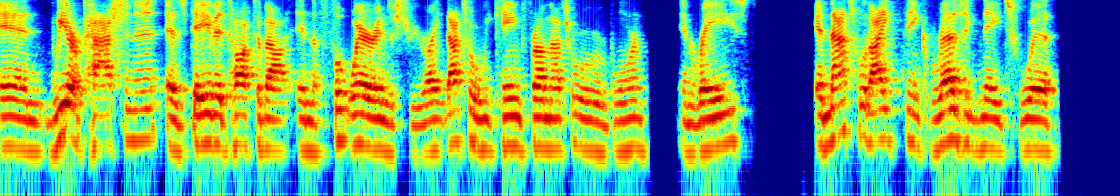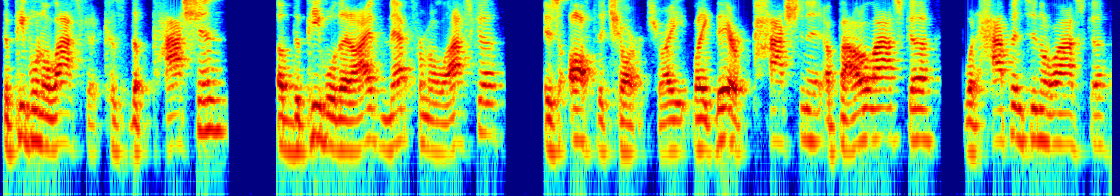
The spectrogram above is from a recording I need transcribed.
And we are passionate, as David talked about, in the footwear industry, right? That's where we came from. That's where we were born and raised. And that's what I think resonates with the people in Alaska because the passion of the people that I've met from Alaska is off the charts, right? Like they are passionate about Alaska, what happens in Alaska.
